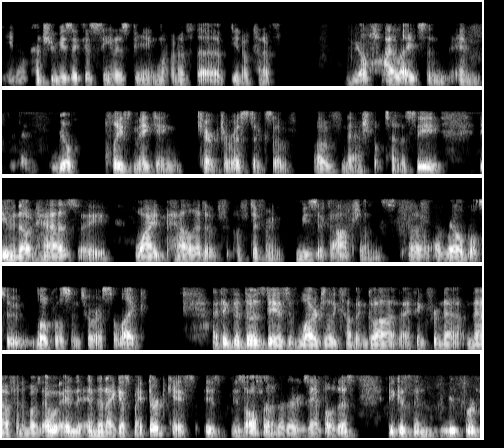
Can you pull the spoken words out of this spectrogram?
you know country music is seen as being one of the you know kind of real highlights and, and, and real placemaking characteristics of, of Nashville, Tennessee, even though it has a wide palette of, of different music options uh, available to locals and tourists alike. I think that those days have largely come and gone. I think for now, now for the most. Oh, and, and then I guess my third case is is also another example of this because the Newport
